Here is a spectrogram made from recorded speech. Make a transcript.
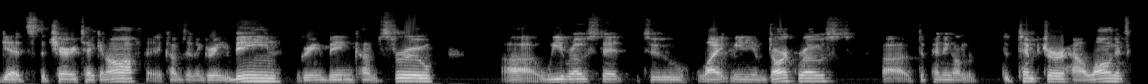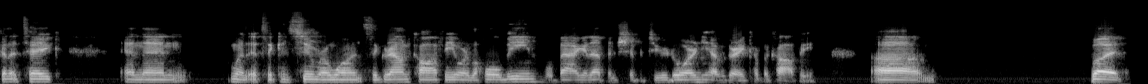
gets the cherry taken off and it comes in a green bean. Green bean comes through. Uh, we roast it to light, medium, dark roast, uh, depending on the, the, temperature, how long it's going to take. And then when if the consumer wants the ground coffee or the whole bean, we'll bag it up and ship it to your door and you have a great cup of coffee. Um, but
